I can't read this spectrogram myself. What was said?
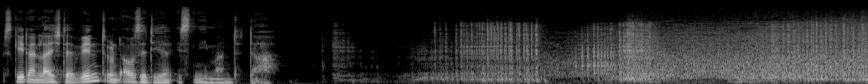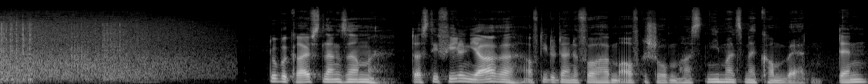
Es geht ein leichter Wind und außer dir ist niemand da. Du begreifst langsam, dass die vielen Jahre, auf die du deine Vorhaben aufgeschoben hast, niemals mehr kommen werden, denn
